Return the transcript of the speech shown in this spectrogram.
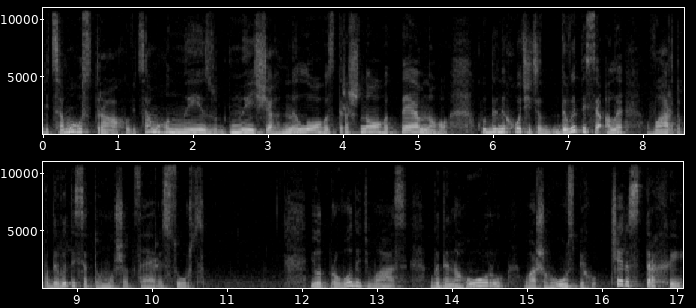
від самого страху, від самого низу, днища, гнилого, страшного, темного, куди не хочеться дивитися, але варто подивитися, тому що це ресурс. І от проводить вас, веде нагору вашого успіху через страхи,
